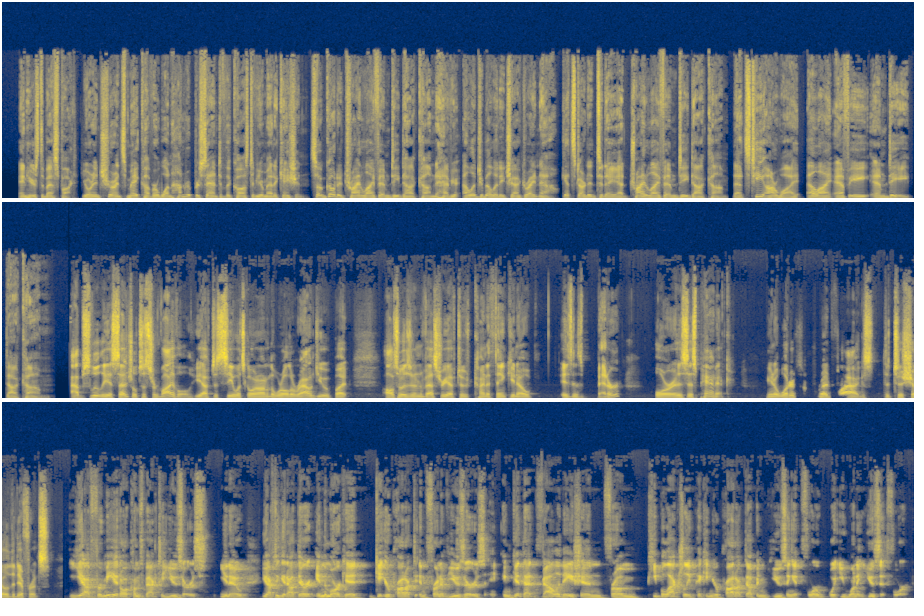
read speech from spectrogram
And here's the best part your insurance may cover 100% of the cost of your medication. So go to trylifemd.com to have your eligibility checked right now. Get started today at trylifemd.com. That's T R Y L I F E M D.com. Absolutely essential to survival. You have to see what's going on in the world around you, but also as an investor, you have to kind of think, you know, is this better or is this panic? You know, what are some red flags to, to show the difference? Yeah, for me, it all comes back to users. You know, you have to get out there in the market, get your product in front of users, and get that validation from people actually picking your product up and using it for what you want to use it for.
